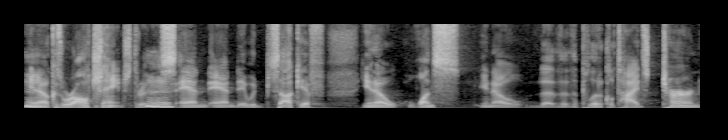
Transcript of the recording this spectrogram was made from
you know, because we're all changed through this, and and it would suck if, you know, once you know the the, the political tides turn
